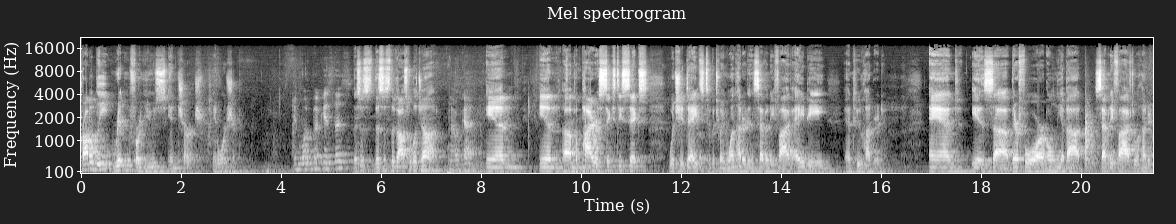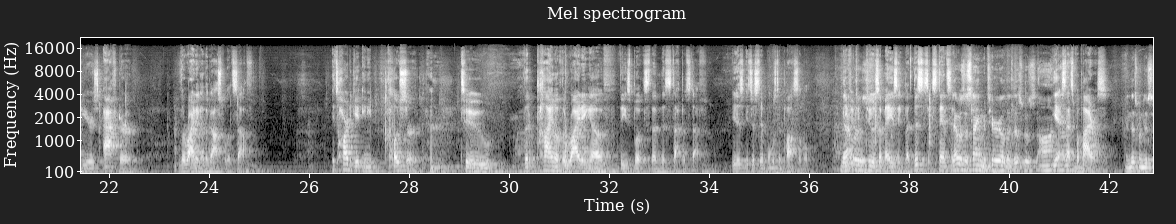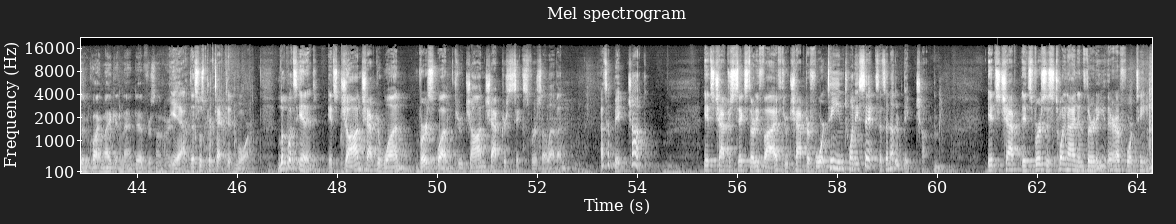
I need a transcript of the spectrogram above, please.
Probably written for use in church, in worship. In what book is this? This is this is the Gospel of John. Okay. In in uh, Papyrus 66, which dates to between 175 AD and 200, and is uh, therefore only about 75 to 100 years after the writing of the Gospel itself. It's hard to get any closer to the time of the writing of these books than this type of stuff. It is, it's just almost impossible. That P52 was- is amazing, but this is extensive. That was the same material that this was on? yes, that's papyrus. And this one just didn't quite make it, and that did for some reason. Yeah, this was protected more. Look what's in it. It's John chapter 1, verse 1 through John chapter 6, verse 11. That's a big chunk. It's chapter 6, 35 through chapter 14, 26. That's another big chunk. It's chap it's verses 29 and 30, there are 14.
